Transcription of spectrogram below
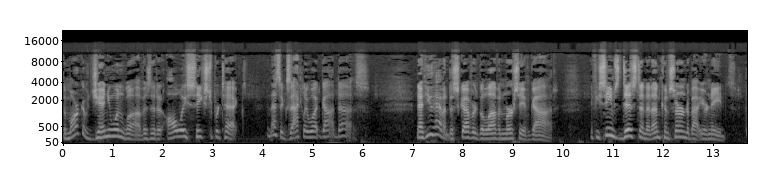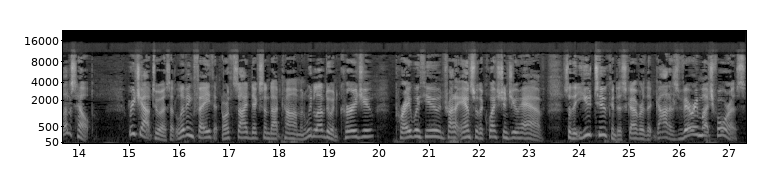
The mark of genuine love is that it always seeks to protect, and that's exactly what God does. Now, if you haven't discovered the love and mercy of God, if He seems distant and unconcerned about your needs, let us help reach out to us at livingfaith at northsidedixon.com, and we'd love to encourage you, pray with you, and try to answer the questions you have so that you too can discover that God is very much for us,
